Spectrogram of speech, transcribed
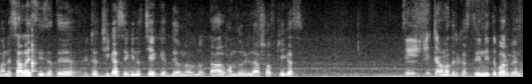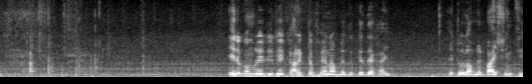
মানে চালাইছি যাতে এটা ঠিক আছে কিনা চেক দেওয়ার তা আলহামদুলিল্লাহ সব ঠিক আছে। এটা আমাদের কাছ থেকে নিতে পারবেন। এরকম রেডিটেক আরেকটা ফ্যান আপনাদেরকে দেখাই। এটা হলো আপনার বাইশ ইঞ্চি।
